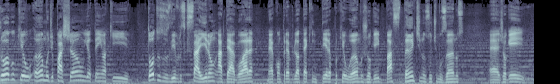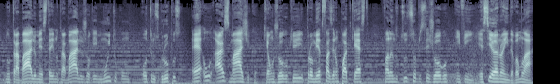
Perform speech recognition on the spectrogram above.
Jogo que eu amo de paixão e eu tenho aqui todos os livros que saíram até agora, né? Comprei a biblioteca inteira porque eu amo, joguei bastante nos últimos anos. É, joguei no trabalho, mestrei no trabalho, joguei muito com outros grupos. É o Ars Mágica, que é um jogo que prometo fazer um podcast falando tudo sobre esse jogo, enfim, esse ano ainda. Vamos lá.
